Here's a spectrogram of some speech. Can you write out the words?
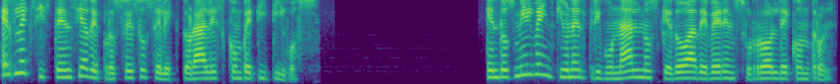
es la existencia de procesos electorales competitivos. En 2021 el tribunal nos quedó a deber en su rol de control.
